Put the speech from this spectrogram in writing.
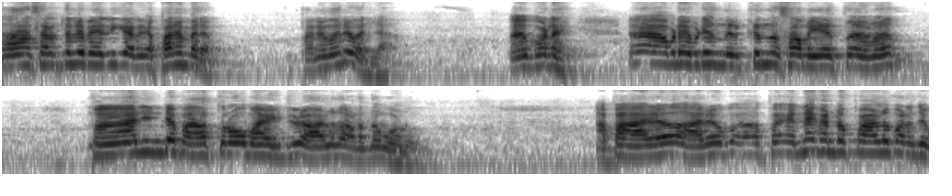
ആ സ്ഥലത്തിന്റെ പേര് പനമരം. പനമരമല്ല അതുപോലെ അവിടെ എവിടെ നിൽക്കുന്ന സമയത്താണ് പാലിന്റെ പാത്രവുമായിട്ട് ഒരാൾ നടന്നു പോണു. അപ്പോൾ ആരോ ആരോ അപ്പോൾ എന്നെ കണ്ടപ്പോൾ ആൾ പറഞ്ഞു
